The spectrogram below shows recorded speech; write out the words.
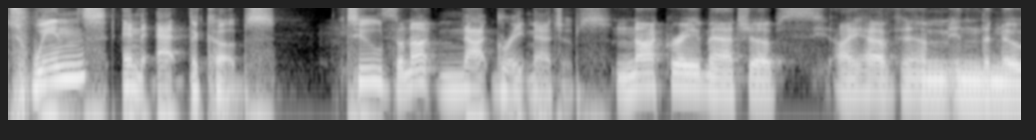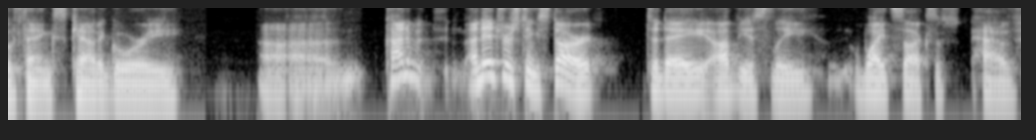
Twins and at the Cubs. Two So not not great matchups. not great matchups. I have him in the no thanks category. Kind of an interesting start today. Obviously, White Sox have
